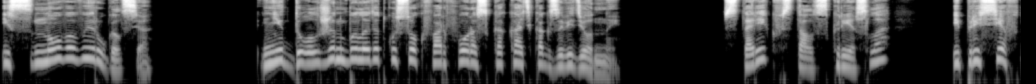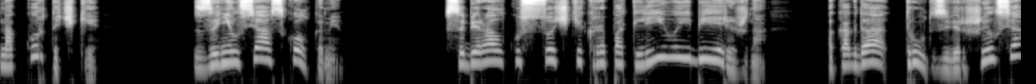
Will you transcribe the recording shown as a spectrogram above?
и снова выругался. Не должен был этот кусок фарфора скакать, как заведенный. Старик встал с кресла и, присев на корточки, занялся осколками. Собирал кусочки кропотливо и бережно, а когда труд завершился,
